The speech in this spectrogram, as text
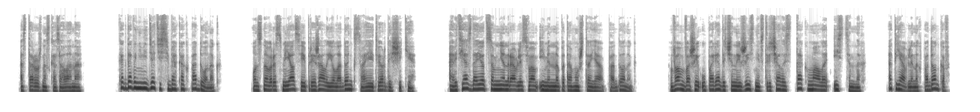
— осторожно сказала она, «когда вы не ведете себя как подонок». Он снова рассмеялся и прижал ее ладонь к своей твердой щеке. «А ведь я, сдается, мне нравлюсь вам именно потому, что я подонок. Вам в вашей упорядоченной жизни встречалось так мало истинных, отъявленных подонков,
